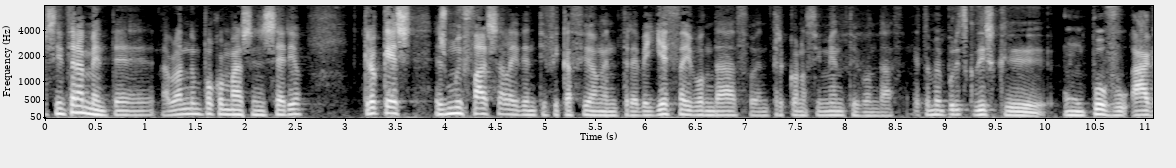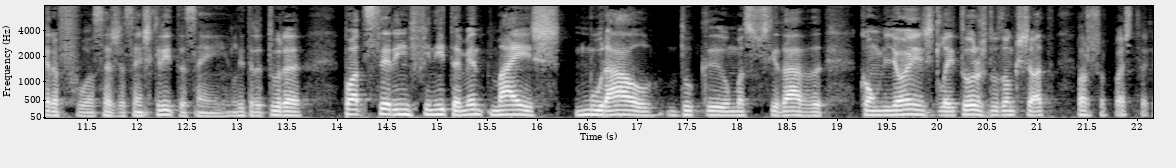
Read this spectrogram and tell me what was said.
Sinceramente, hablando un poco más en serio, Creo que es, es muy falsa la identificación entre belleza e bondad ou entre conocimiento e bondad. É também por isso que diz que um povo ágrafo, ou seja, sem escrita, sem literatura, pode ser infinitamente mais moral do que uma sociedade com milhões de leitores do Don Quixote? Por supuesto.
